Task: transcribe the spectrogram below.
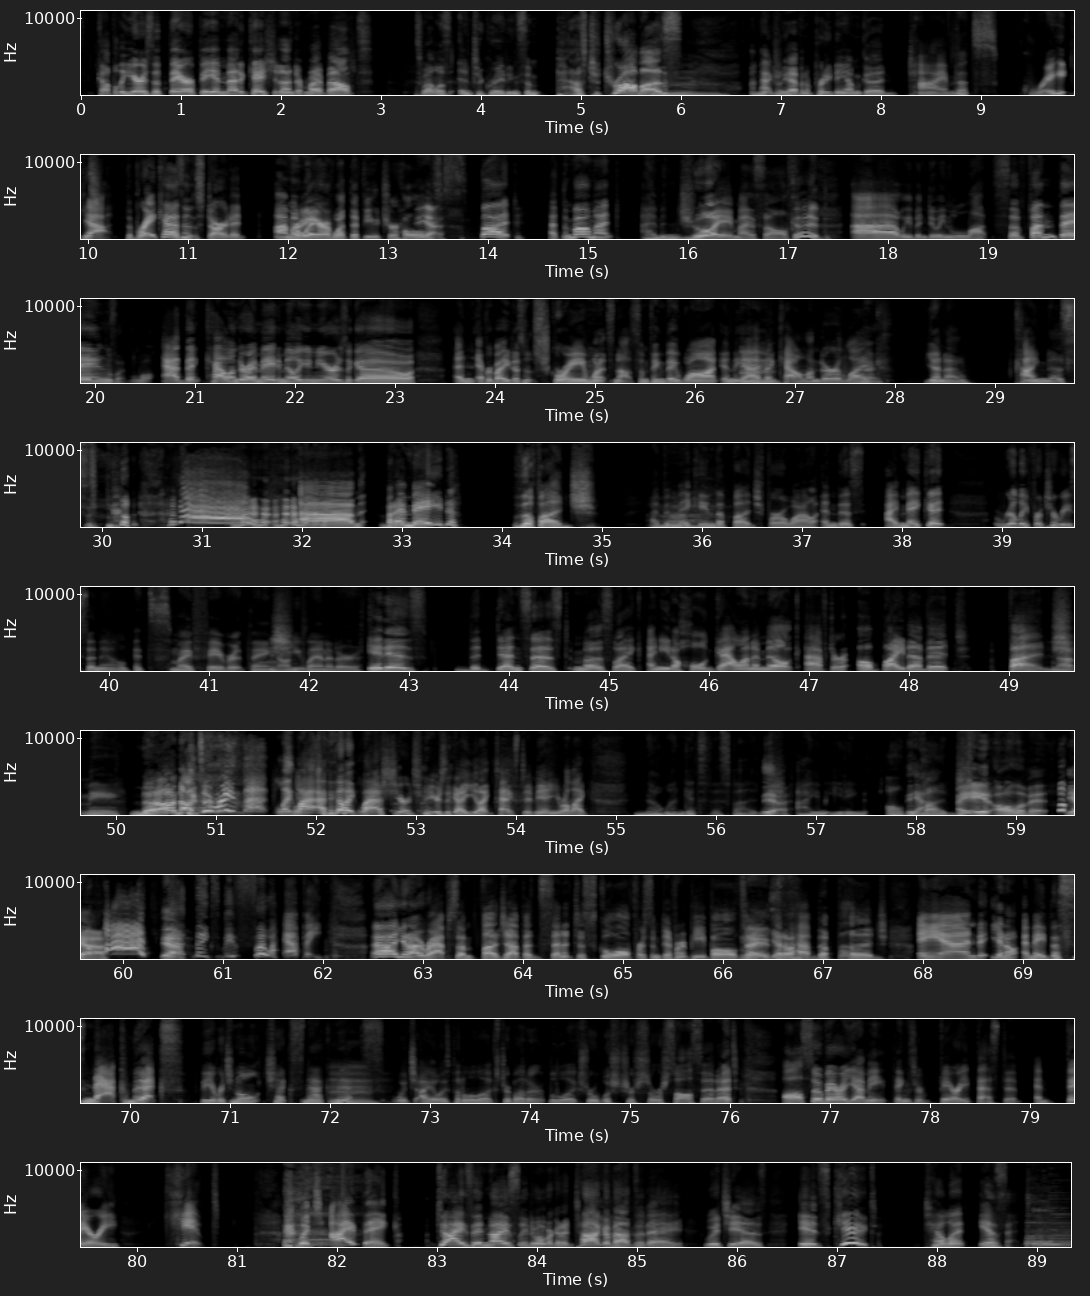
a couple of years of therapy and medication under my belt, as well as integrating some past traumas. Mm, I'm actually having a pretty damn good time. that's great. yeah, the break hasn't started. I'm Right. aware of what the future holds. Yes. But at the moment, I'm enjoying myself. Good. Uh, we've been doing lots of fun things, like a little advent calendar I made a million years ago. And everybody doesn't scream when it's not something they want in the Mm. advent calendar, like, Nice. you know, kindness. um, but I made the fudge. I've been Ah. making the fudge for a while, and this I make it really for Teresa now. It's my favorite thing on planet Earth. It is the densest, most like I need a whole gallon of milk after a bite of it. Fudge. Not me. no, not Teresa. Like la- I feel like last year, two years ago, you like texted me and you were like, "No one gets this fudge. Yeah. I am eating all the yeah. fudge." I ate all of it. Yeah. yeah. That makes me so happy. Uh, you know, I wrapped some fudge up and sent it to school for some different people to, Nice. you know, have the fudge. And, you know, I made the snack mix, the original Chex snack mix, Mm. which I always put a little extra butter, a little extra Worcestershire sauce in it. Also very yummy. Things are very festive and very cute, which I think ties in nicely to what we're going to talk about today, which is it's cute till it isn't.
